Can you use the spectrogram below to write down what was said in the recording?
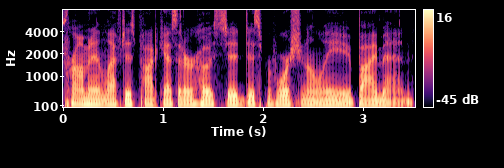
prominent leftist podcasts that are hosted disproportionately by men.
